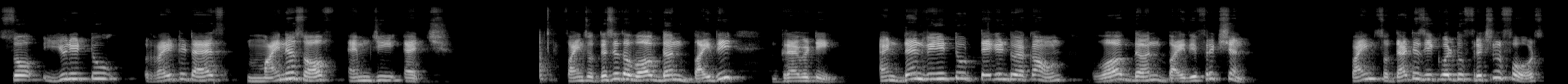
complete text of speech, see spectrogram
So you need to write it as minus of mgh. Fine. So this is the work done by the gravity and then we need to take into account work done by the friction fine so that is equal to frictional force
